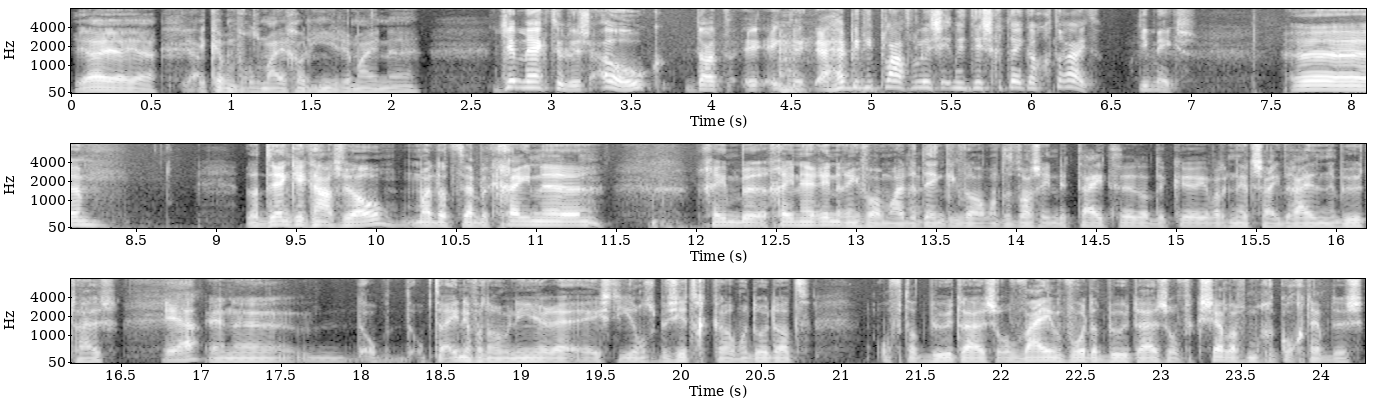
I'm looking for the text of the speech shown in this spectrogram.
Ja, ja, ja, Ja. Ik heb hem volgens mij gewoon hier in mijn... eh, Je merkte dus ook dat... Ik, ik, heb je die plaat wel eens in de discotheek ook gedraaid? Die mix? Eh, dat denk ik haast wel, maar dat heb ik geen, eh, geen, geen herinnering van. Maar dat denk ik wel, want het was in de tijd eh, dat ik, eh, wat ik net zei, ik draaide in een buurthuis. Ja. En eh, op, op de een of andere manier is die in ons bezit gekomen doordat of dat buurthuis, of wij hem voor dat buurthuis, of ik zelf hem gekocht heb. Dus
